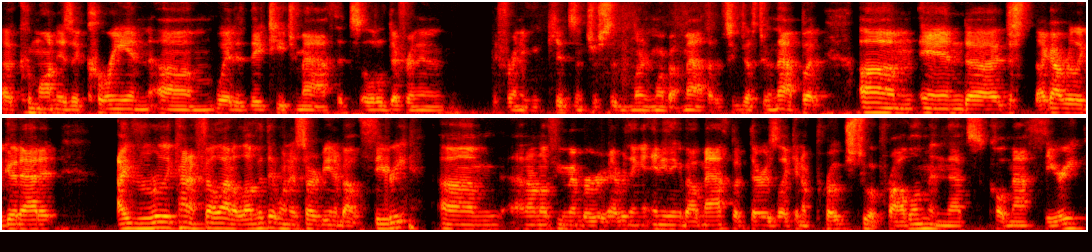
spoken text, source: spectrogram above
Kumon is a Korean um, way that they teach math. It's a little different and for any kids interested in learning more about math, I would suggest doing that. But um, and uh, just I got really good at it. I really kind of fell out of love with it when it started being about theory. Um, I don't know if you remember everything, anything about math, but there is like an approach to a problem, and that's called math theory.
